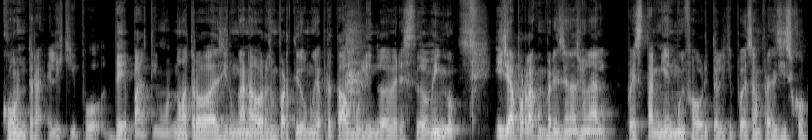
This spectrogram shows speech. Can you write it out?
contra el equipo de Baltimore. No me atrevo a decir un ganador, es un partido muy apretado, muy lindo de ver este domingo. Y ya por la conferencia nacional, pues también muy favorito el equipo de San Francisco,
